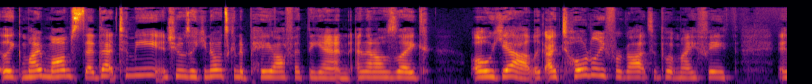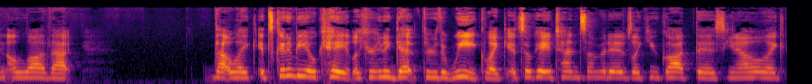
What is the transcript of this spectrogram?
like my mom said that to me and she was like, "You know it's going to pay off at the end." And then I was like, "Oh yeah, like I totally forgot to put my faith in Allah that that like it's gonna be okay. Like you're gonna get through the week. Like it's okay 10 summatives like you got this you know? Like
